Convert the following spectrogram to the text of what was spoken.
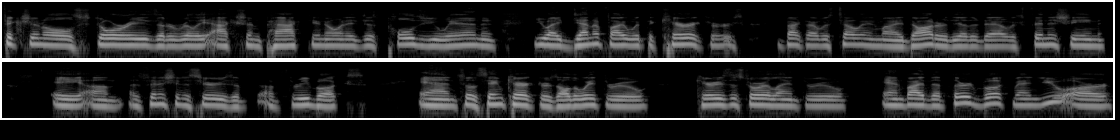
fictional stories that are really action packed, you know, and it just pulls you in and you identify with the characters. In fact, I was telling my daughter the other day I was finishing a um, I was finishing a series of of three books, and so the same characters all the way through, carries the storyline through, and by the third book, man, you are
